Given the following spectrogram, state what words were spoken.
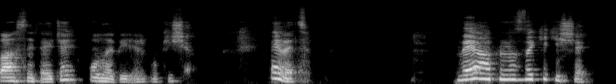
bahsedecek olabilir bu kişi. Evet. Ve aklınızdaki kişi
